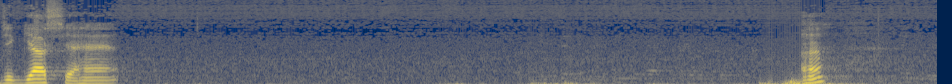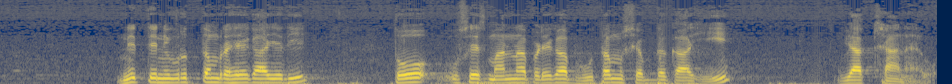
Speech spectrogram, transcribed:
जिज्ञास्य। हा? नित्य निवृत्तम रहेगा यदि तो उसे मानना पड़ेगा भूतम शब्द का ही व्याख्यान है वो।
